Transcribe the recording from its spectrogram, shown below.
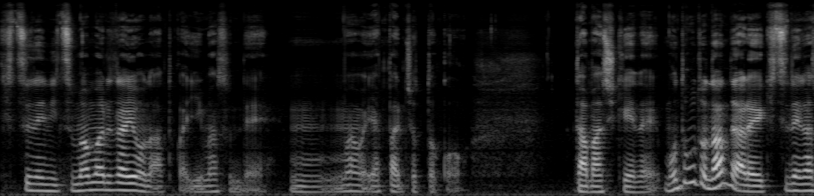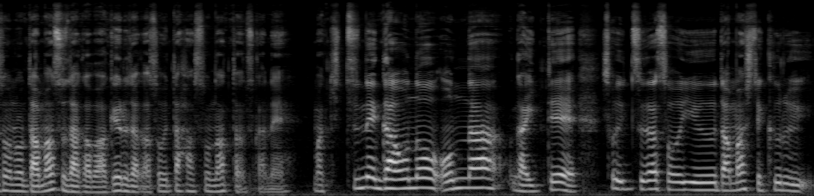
狐につままれたようなとか言いますんでうんまあやっぱりちょっとこう騙し系ね。もともとなんであれ狐がその騙すだか化けるだかそういった発想になったんですかね。まあ狐顔の女がいてそいつがそういう騙してくる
